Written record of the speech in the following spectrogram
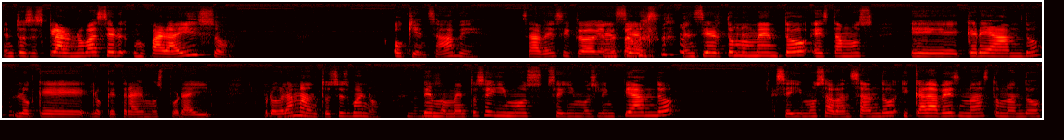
Entonces, claro, no va a ser un paraíso. O quién sabe, ¿sabes? Si todavía no estamos. en cierto momento estamos eh, creando lo que, lo que traemos por ahí programado. Entonces, bueno, de momento seguimos, seguimos limpiando, seguimos avanzando y cada vez más tomando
